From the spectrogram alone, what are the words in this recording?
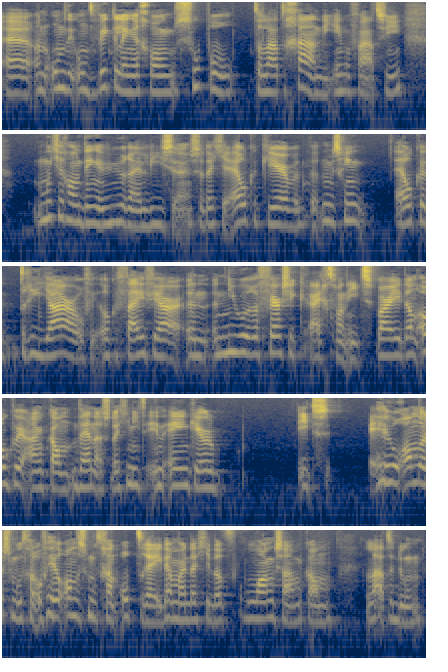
Uh, en om die ontwikkelingen gewoon soepel te laten gaan, die innovatie, moet je gewoon dingen huren en leasen. Zodat je elke keer, misschien elke drie jaar of elke vijf jaar een, een nieuwere versie krijgt van iets. Waar je dan ook weer aan kan wennen. Zodat je niet in één keer iets heel anders moet gaan of heel anders moet gaan optreden. Maar dat je dat langzaam kan laten doen.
